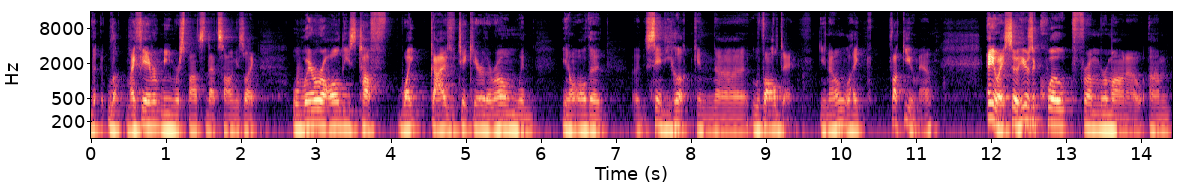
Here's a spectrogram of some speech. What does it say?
th- look. My favorite meme response to that song is like, "Well, where are all these tough white guys who take care of their own when you know all the uh, Sandy Hook and uh, Uvalde? You know, like fuck you, man." Anyway, so here's a quote from Romano. Um,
